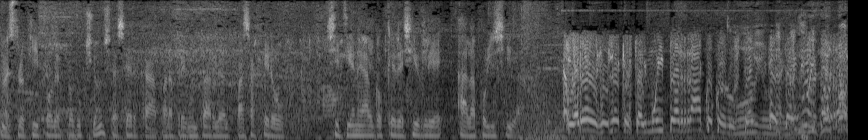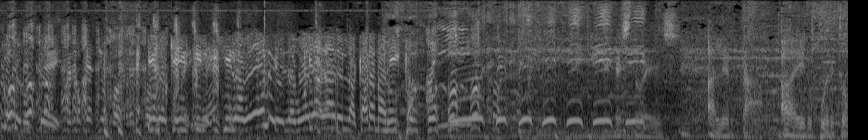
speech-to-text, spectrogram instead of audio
Nuestro equipo de producción se acerca para preguntarle al pasajero si tiene algo que decirle a la policía. Quiero decirle que estoy muy perraco con usted. Uy, uy, estoy muy perraco con usted. y, lo que, y, y, si lo veo, le voy a dar en la cara marica. Esto es Alerta Aeropuerto.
